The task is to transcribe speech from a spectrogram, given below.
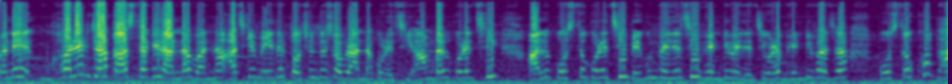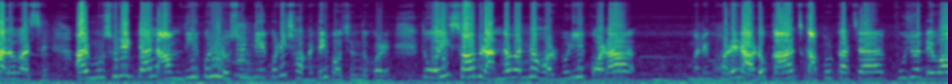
মানে ঘরের যা কাজ থাকে, রান্না বান্না, আজকে মেয়েদের পছন্দ সব রান্না করেছি। আম ডাল করেছি, আলু পোস্ত করেছি, বেগুন ভেজেছি, ভেন্ডি ভেজেছি। ওরা ভেন্ডি ভাজা, পোস্ত খুব ভালোবাসে। আর মুসুরির ডাল আম দিয়ে করি, রসুন দিয়ে করি, সবেতেই পছন্দ করে। তো ওই সব রান্না বান্না হড়বড়িয়ে করা মানে ঘরের আরও কাজ, কাপড় কাচা, পুজো দেওয়া,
